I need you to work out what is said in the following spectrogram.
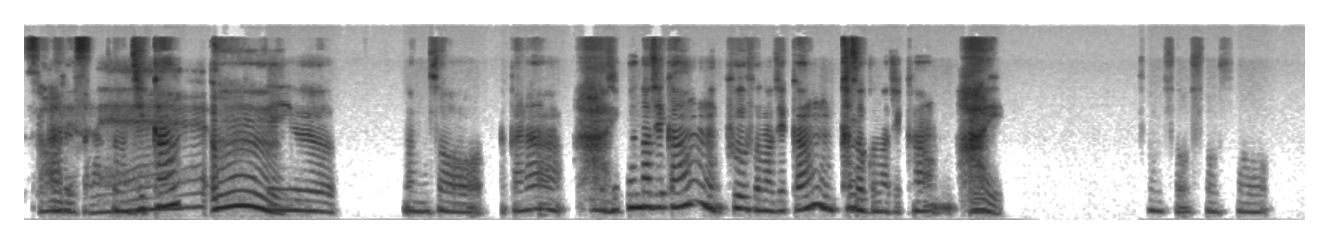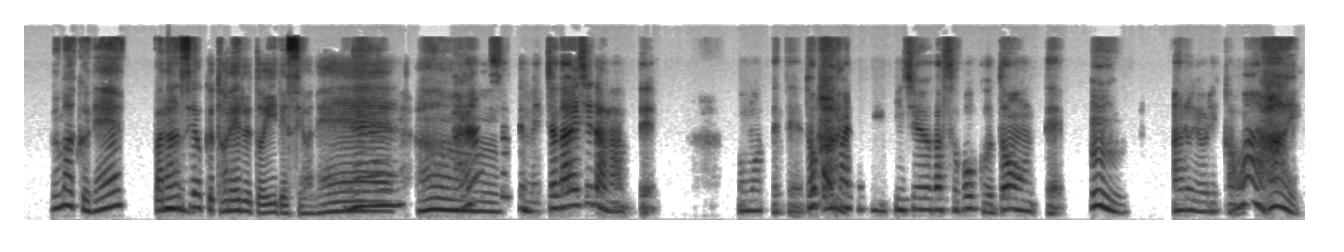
そうですあるからね。その時間うん。っていうのもそう。だから、はい。自分の時間、夫婦の時間、家族の時間はい。そうそうそうそうまくね、バランスよく取れるといいですよね。うん。う。バランスってめっちゃ大事だなって思ってて、どこかに比重がすごくドーンってうん。あるよりかは、はい。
